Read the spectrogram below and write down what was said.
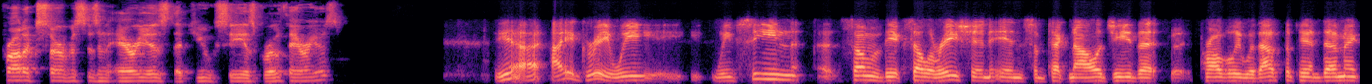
product services and areas that you see as growth areas? Yeah, I agree. We we've seen uh, some of the acceleration in some technology that probably without the pandemic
